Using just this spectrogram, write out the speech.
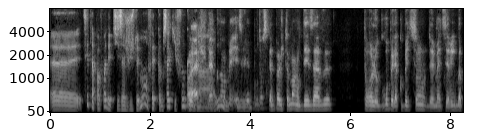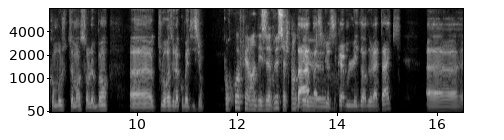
Euh, tu sais, tu as parfois des petits ajustements en fait comme ça qui font que. Ouais, je suis bah, d'accord, mais est-ce que pour toi, ce serait pas justement un désaveu pour le groupe et la compétition de mettre Eric Bakombo justement sur le banc euh, tout le reste de la compétition? Pourquoi faire un désaveu sachant bah, que. Parce que c'est quand même le leader de l'attaque. Euh,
